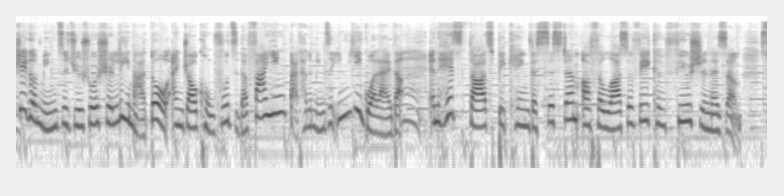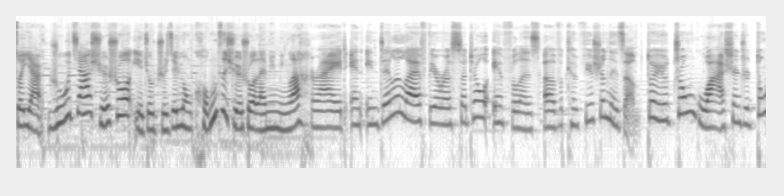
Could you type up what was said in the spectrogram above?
这个名字据说是利玛窦按照孔夫子的发音把他的名字音译过来的。And his thoughts became the system of philosophy Confucianism。所以啊，儒家学说也就直接用孔子学说来命名了。Right, and in daily life there is subtle influence of Confucianism。对于中国啊，甚至东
